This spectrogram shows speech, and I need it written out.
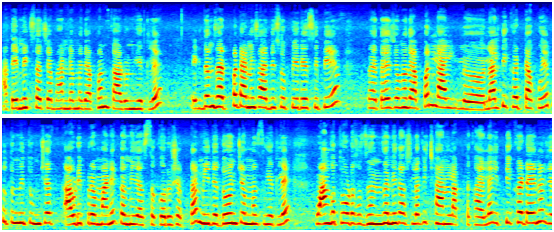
आता मिक्सरच्या भांड्यामध्ये आपण काढून घेतले. एकदम झटपट आणि साधी सोपी रेसिपी आहे. तर त्याच्यामध्ये आपण लाल लाल तिखट टाकूया. तर तुम्ही तुमच्या आवडीप्रमाणे कमी जास्त करू शकता. मी ते दोन चम्मच घेतले. वांगं थोडंसं झणझणीत असलं की छान लागतं खायला. तिखट आहे ना जे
